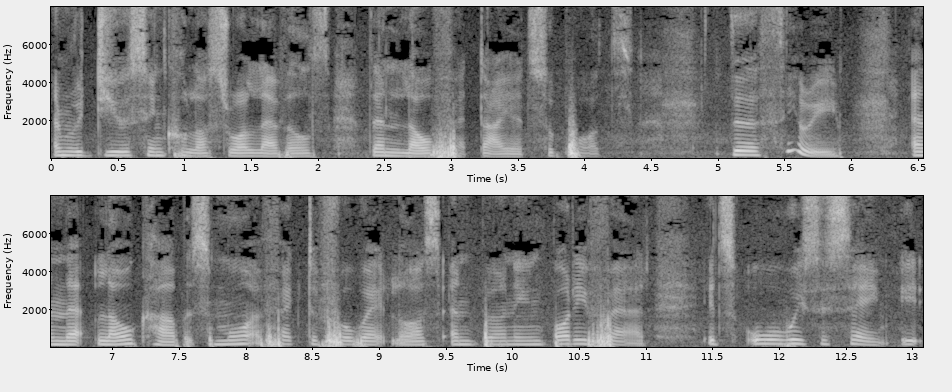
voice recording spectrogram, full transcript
and reducing cholesterol levels than low fat diet supports the theory, and that low carb is more effective for weight loss and burning body fat. It's always the same. It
